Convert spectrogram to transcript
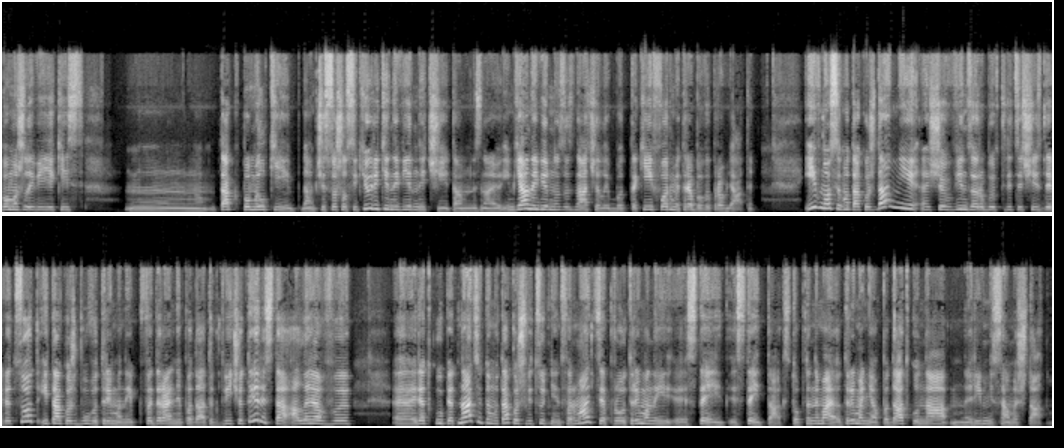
бо можливі якісь так, помилки, там, чи Social Security невірний, чи там, не знаю, ім'я невірно зазначили, бо такі форми треба виправляти. І вносимо також дані, е, що він заробив 36 900 і також був отриманий федеральний податок 2400, але в е, рядку 15 також відсутня інформація про отриманий е, state, state tax, тобто немає отримання податку на рівні саме штату.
